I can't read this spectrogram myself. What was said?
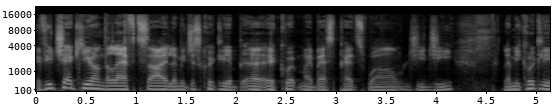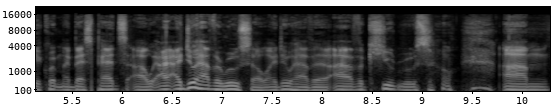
if you check here on the left side, let me just quickly uh, equip my best pets. Well, GG. Let me quickly equip my best pets. Uh, I, I, do have a Russo. I do have a. I have a cute Russo. um,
